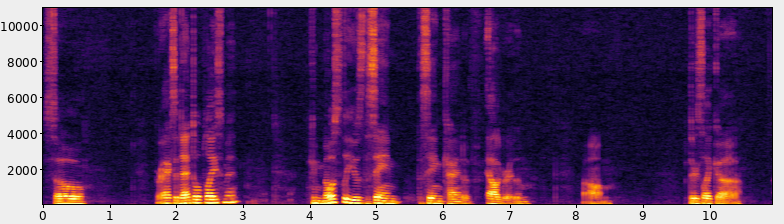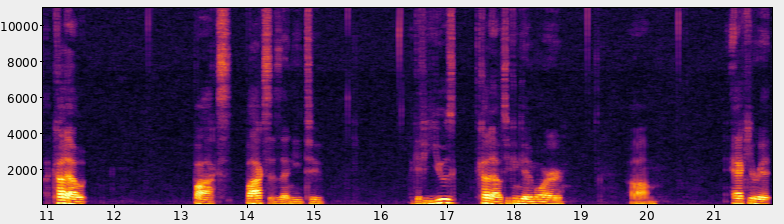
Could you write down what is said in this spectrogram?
So for accidental placement, you can mostly use the same the same kind of algorithm. Um, there's like a, a cutout box boxes that need to like if you use cutouts, you can get a more um, accurate,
